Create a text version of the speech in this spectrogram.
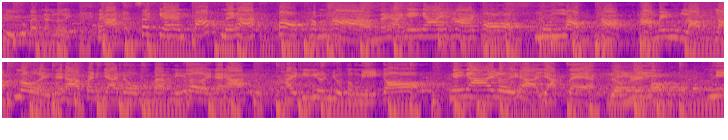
ถืออยู่แบบนั้นเลยนะคะ สแกนปั๊บนะคะตอบคำถามนะคะง่ายๆ5ข้อลุ้นรับค่ะอ่าไม่ลุ้นรับรับเลยนะคะ เป็นยาดมแบบนี้เลยนะคะ ใครที่ยืนอยู่ตรงนี้ก็ง่ายๆเลยค่ะ อยากแจกยังไงครับ มี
